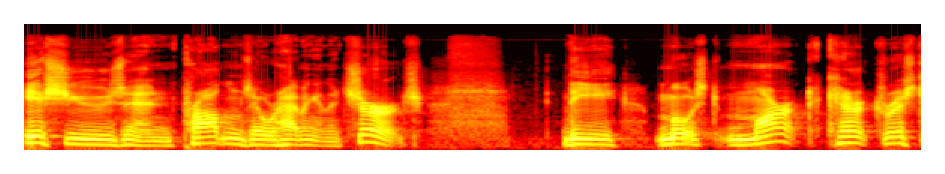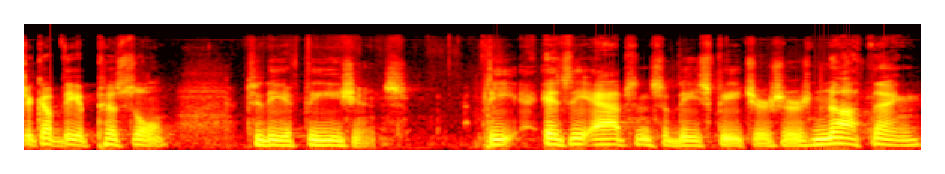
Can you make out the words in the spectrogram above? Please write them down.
issues and problems they were having in the church, the most marked characteristic of the epistle to the Ephesians the, is the absence of these features. There's nothing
